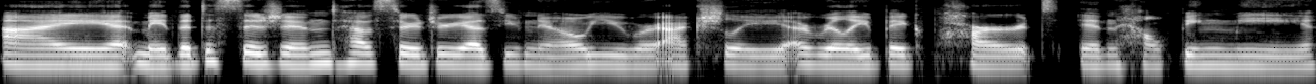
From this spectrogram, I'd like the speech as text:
I made the decision to have surgery. As you know, you were actually a really big part in helping me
